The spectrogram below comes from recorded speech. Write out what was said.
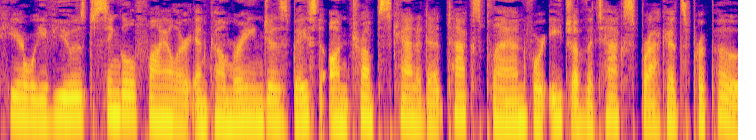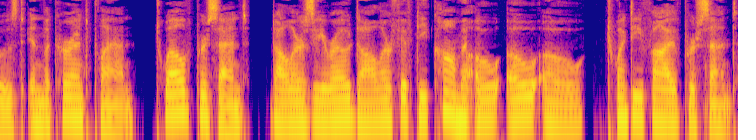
Here we've used single filer income ranges based on Trump's candidate tax plan for each of the tax brackets proposed in the current plan. 12%, $0 $50, comma 000, 25%,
